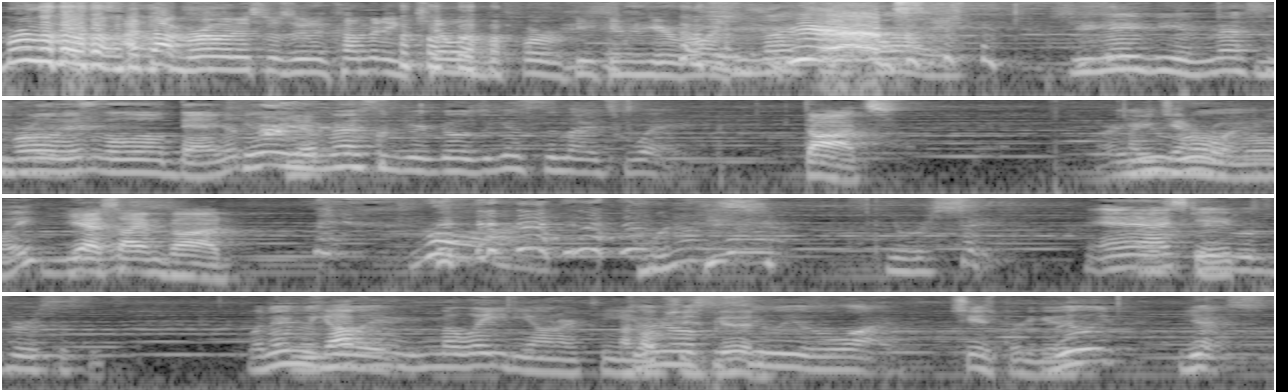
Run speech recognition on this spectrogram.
Merlin! I thought Merlinus was going to come in and kill him before he can hear Roy. She might yes! fly. She may be a messenger. Merlin is a little dagger. Killing Yep. a messenger goes against the knight's way. Dots. Are, Are you General Roy? Roy? Yes, I am God. Roy! when I you were safe. And I escaped. with her assistance. My name We is got Milady. Milady on our team. I hope General she's good. Cecilia is alive. She is pretty good. Really? Yes.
